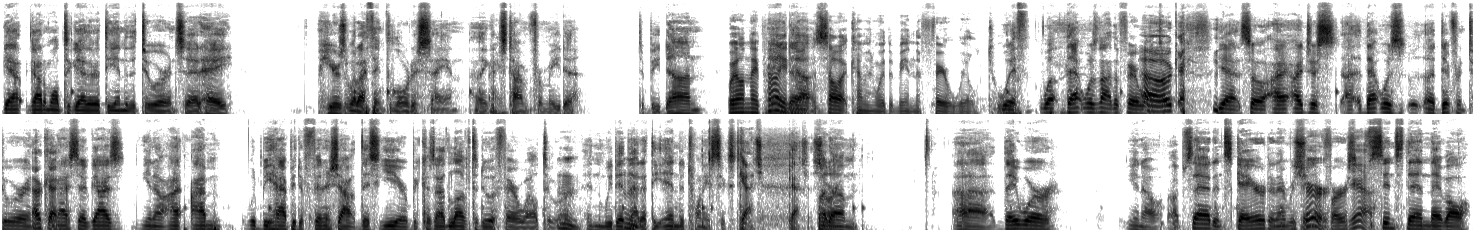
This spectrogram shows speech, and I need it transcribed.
got got them all together at the end of the tour and said, "Hey, here's what I think the Lord is saying. I think it's time for me to to be done Well, and they probably And, um, saw it coming with it being the farewell tour. with well, that was not the farewell. oh, tour. okay. Yeah, so I, I just uh, that was a different tour, and, Okay. and I said, guys, you know, I, I'm would be happy to finish out this year because I'd love to do a farewell tour, and we did that at the end of 2016. Hmm. Gotcha. Gotcha. But Sorry. um, uh, they were, you know, upset and scared and everything Sure, at first. yeah. Since then, they've all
